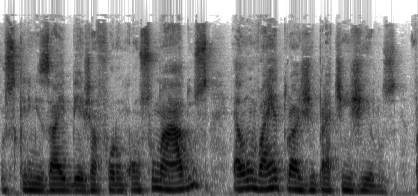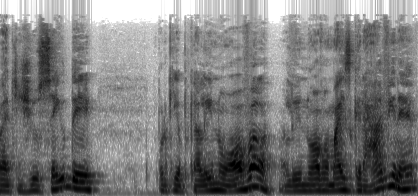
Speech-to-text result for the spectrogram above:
Os crimes A e B já foram consumados, ela não vai retroagir para atingi-los, vai atingir o C e o D. Por quê? Porque a lei nova, a lei nova mais grave, né?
